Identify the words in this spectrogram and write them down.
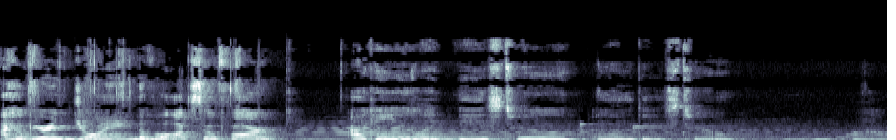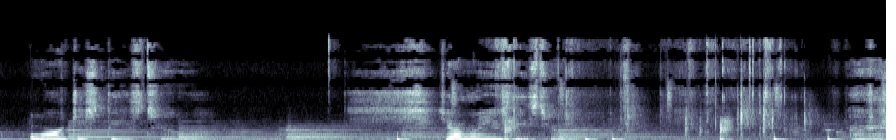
I hope you're enjoying the vlog so far. I can use like these two and then these two or just these two. Yeah, I'm gonna use these two. Okay.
